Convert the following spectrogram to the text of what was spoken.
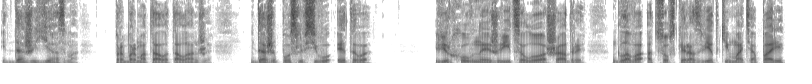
И даже язма, пробормотала Таланжи, даже после всего этого верховная жрица Лоа Шадры, глава отцовской разведки, мать Апари,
